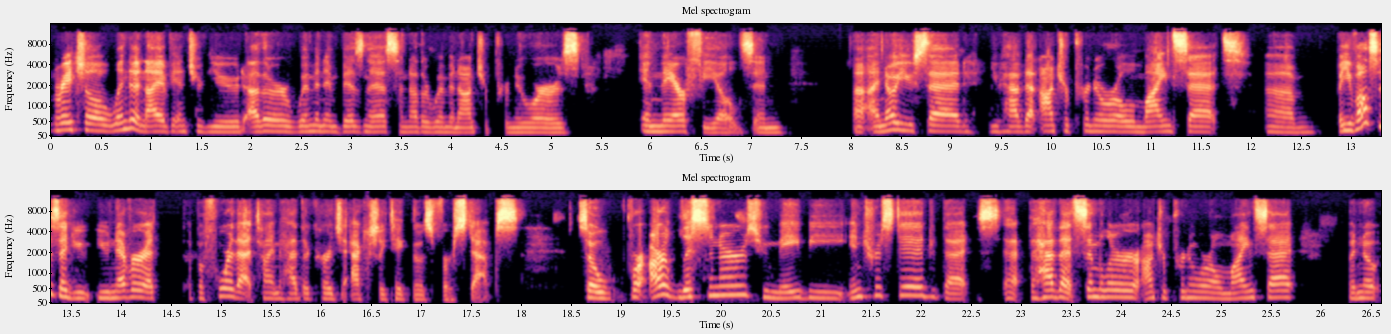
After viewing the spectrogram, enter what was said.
Rachel, Linda and I have interviewed other women in business and other women entrepreneurs in their fields. And uh, I know you said you have that entrepreneurial mindset, um, but you've also said you you never at before that time had the courage to actually take those first steps. So for our listeners who may be interested that uh, have that similar entrepreneurial mindset, but no,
